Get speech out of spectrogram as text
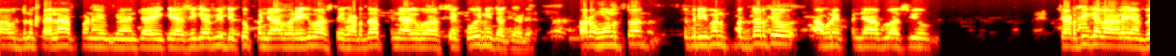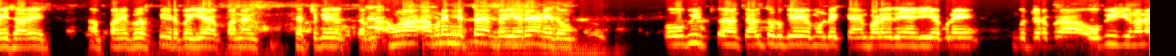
ਆ ਉਦੋਂ ਪਹਿਲਾਂ ਆਪਣੇ ਬਿਆਨ ਚ ਆਹੀ ਕਿਹਾ ਸੀਗਾ ਵੀ ਦੇਖੋ ਪੰਜਾਬ ਹਰੇਕ ਵਾਸਤੇ ਖੜਦਾ, ਪੰਜਾਬ ਵਾਸਤੇ ਕੋਈ ਨਹੀਂ ਤਾਂ ਖੜੇ। ਪਰ ਹੁਣ ਤਾਂ ਤਕਰੀਬਨ ਪੱਧਰ ਤੇ ਉਹ ਆਪਣੇ ਪੰਜਾਬ ਵਾਸੀ ਉਹ ਚੜ੍ਹਦੀ ਕਲਾ ਵਾਲੇ ਆ ਬਈ ਸਾਰੇ। ਆਪਾਂ ਨੇ ਬਸ ਭੀੜ ਪਈ ਆ, ਆਪਾਂ ਨੇ ਖਿੱਚ ਕੇ ਕਰਨਾ। ਹੁਣ ਆਪਣੇ ਮਿੱਤਰ ਹੈ ਬਈ ਹਰਿਆਣੇ ਤੋਂ। ਉਹ ਵੀ ਕੱਲ ਤੁਰ ਗਏ ਮੁੰਡੇ ਕੈਂਪ ਵਾਲੇ ਦੇ ਆ ਜੀ ਆਪਣੇ। ਗੁੱਜਰ ਭਰਾ, ਉਹ ਵੀ ਜੀ ਉਹਨਾਂ ਨੇ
